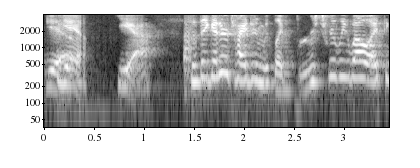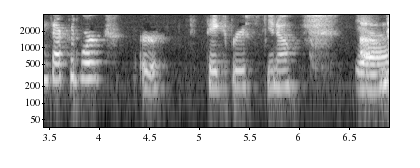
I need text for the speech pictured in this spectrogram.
Yeah. Yeah. So if they get her tied in with like Bruce really well. I think that could work. Or fake Bruce, you know. Yeah. Um,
